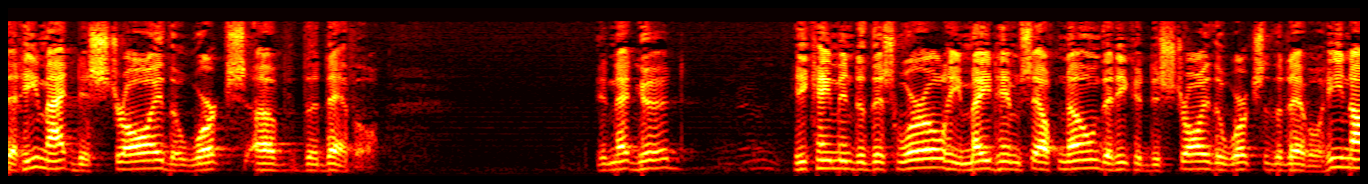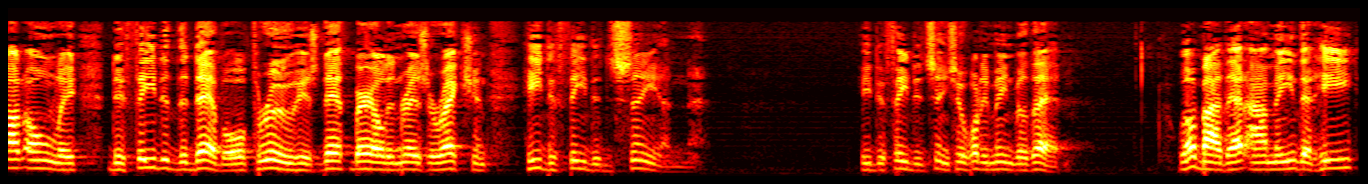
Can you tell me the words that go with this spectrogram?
that he might destroy the works of the devil. Isn't that good? He came into this world. He made himself known that he could destroy the works of the devil. He not only defeated the devil through his death, burial, and resurrection, he defeated sin. He defeated sin. So what do you mean by that? Well, by that I mean that He,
